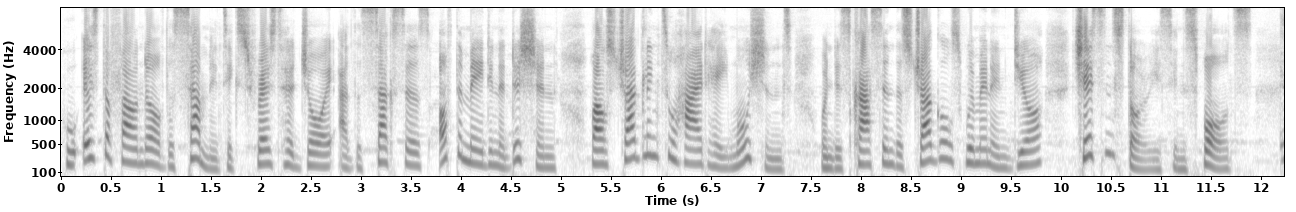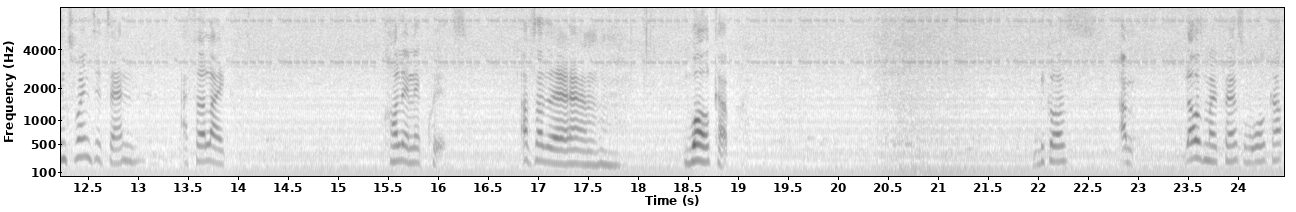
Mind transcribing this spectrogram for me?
who is the founder of the summit, expressed her joy at the success of the maiden edition while struggling to hide her emotions when discussing the struggles women endure chasing stories in sports. In 2010, I felt like calling it quits after the um, World Cup because that was my first World Cup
